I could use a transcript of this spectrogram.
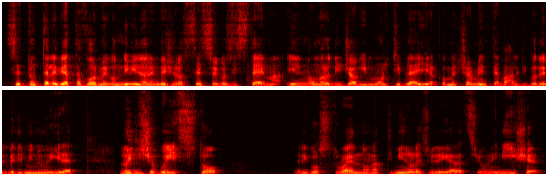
Se tutte le piattaforme condividono invece lo stesso ecosistema, il numero di giochi multiplayer commercialmente validi potrebbe diminuire. Lui dice questo, ricostruendo un attimino le sue dichiarazioni. Dice:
